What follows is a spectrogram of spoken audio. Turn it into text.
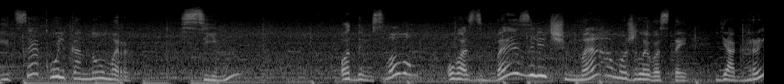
І це кулька номер 7. Одним словом, у вас безліч мега можливостей як гри,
